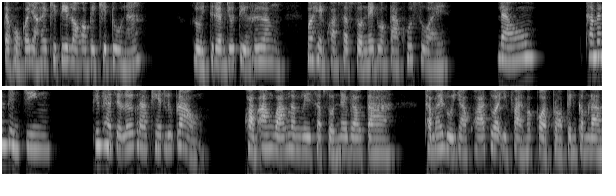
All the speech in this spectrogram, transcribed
แต่ผมก็อยากให้คิตตี้ลองเอาไปคิดดูนะ หลุยเตรียมยุติเรื่อง เมื่อเห็นความสับสนในดวงตาคู่สวย แล้ว ถ้ามันเป็นจริง พี่แพรจะเลิกราเคทหรือเปล่า ความอ้างว้างลังเลสับสนในแววตาทำให้หลุยอยากคว้าตัวอีกฝ่ายมากอดปลอบเป็นกำลัง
